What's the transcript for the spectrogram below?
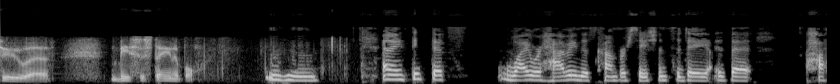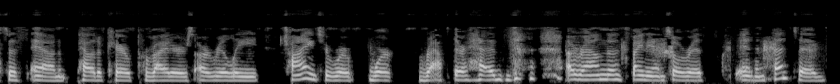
to uh, be sustainable Mm-hmm. and i think that's why we're having this conversation today is that hospice and palliative care providers are really trying to work, work wrap their heads around those financial risks and incentives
